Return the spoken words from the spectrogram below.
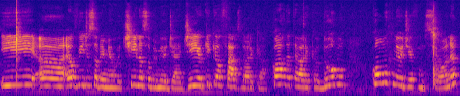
E uh, é um vídeo sobre minha rotina, sobre meu dia a dia, o que, que eu faço da hora que eu acordo até a hora que eu durmo, como que meu dia funciona.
